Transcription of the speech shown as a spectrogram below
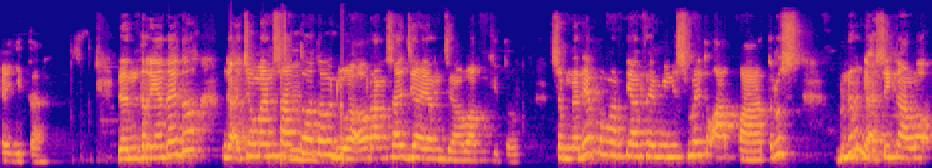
kayak gitu. Dan ternyata itu nggak cuma satu hmm. atau dua orang saja yang jawab gitu. Sebenarnya pengertian feminisme itu apa? Terus benar nggak sih kalau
